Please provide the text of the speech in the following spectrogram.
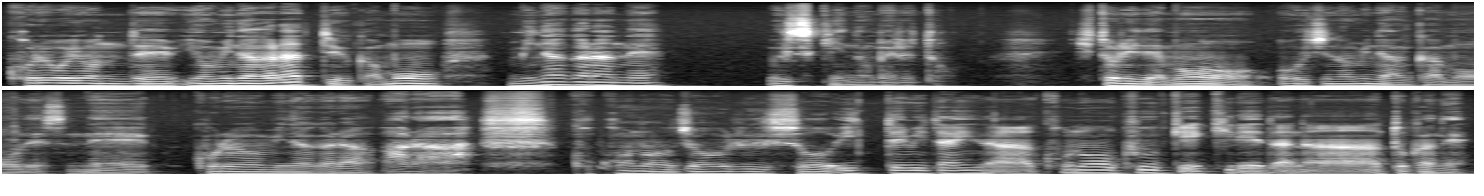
これを読んで読みながらっていうかもう見ながらねウイスキー飲めると。一人でもお家飲みなんかもですねこれを見ながらあらここの蒸留所行ってみたいなこの風景綺麗だなとかね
